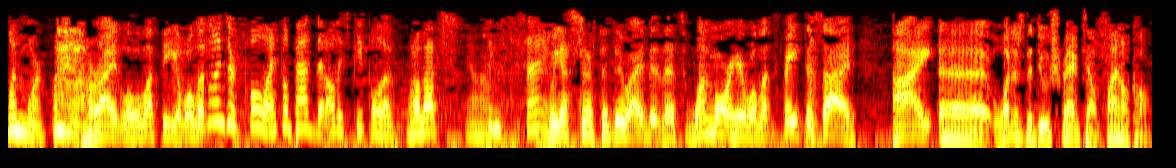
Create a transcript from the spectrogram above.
One more. One more. All right. Well, we'll let the we'll The let. lines are full. I feel bad that all these people have well, that's you know, things to say. We got stuff to do. I, that's one more here. We'll let fate decide. Hi. Uh, what does the douchebag tell? Final call.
